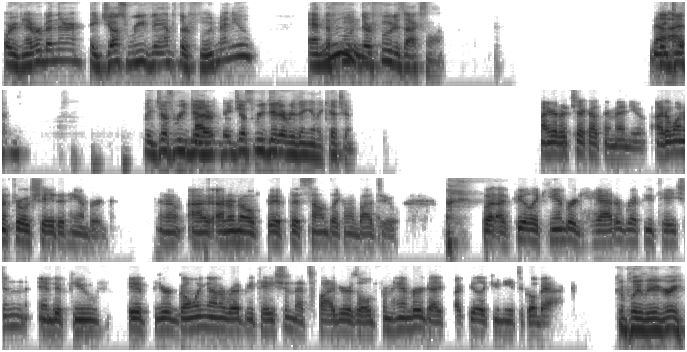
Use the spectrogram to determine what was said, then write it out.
or you've never been there, they just revamped their food menu, and the Mm. food their food is excellent. They I- just they just redid I- They just redid everything in the kitchen. I got to check out their menu. I don't want to throw shade at Hamburg. And I, I, I don't know if, if this sounds like I'm about to, but I feel like Hamburg had a reputation. And if you if you're going on a reputation that's five years old from Hamburg, I, I feel like you need to go back. Completely agree.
